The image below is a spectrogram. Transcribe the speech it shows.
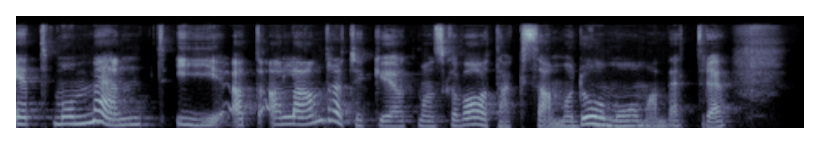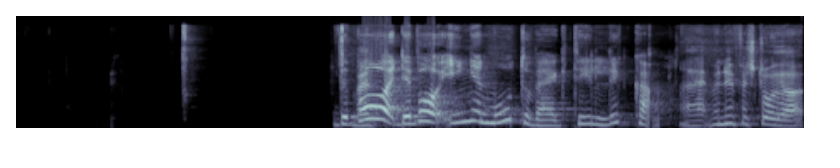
ett moment i att alla andra tycker ju att man ska vara tacksam och då Mm. mår man bättre. Det Men- var, det var ingen motorväg till lyckan. Nej, men nu förstår jag.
